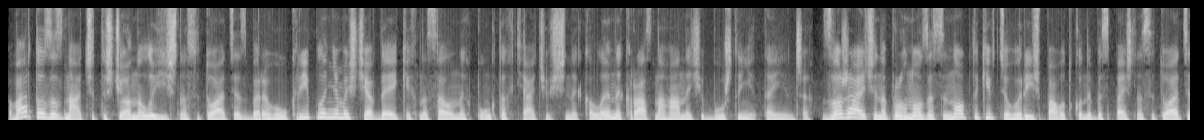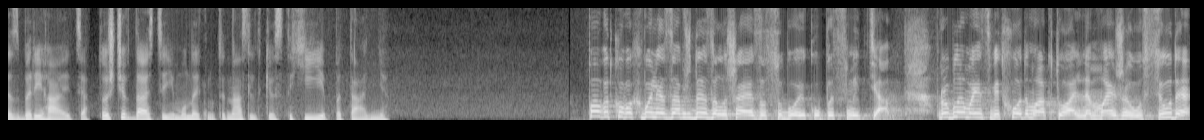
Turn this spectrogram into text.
Варто зазначити, що аналогічна ситуація з берегоукріпленнями ще в деяких населених пунктах Тячівщини, Калини, Красна, Ганичі, Буштині та інших. Зважаючи на прогнози синоптиків, цьогоріч паводконебезпечна ситуація зберігається. Тож чи вдасться їм уникнути наслідків стихії питання. Паводкова хвиля завжди залишає за собою купи сміття. Проблема із відходами актуальна майже усюди.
